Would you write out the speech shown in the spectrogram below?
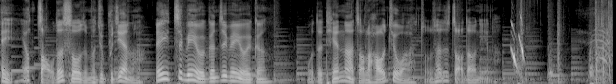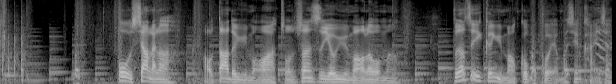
哎，要找的时候怎么就不见了？哎，这边有一根，这边有一根。我的天呐，找了好久啊，总算是找到你了。哦，下来了，好大的羽毛啊！总算是有羽毛了。我们不知道这一根羽毛够不够，我们先砍一下。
